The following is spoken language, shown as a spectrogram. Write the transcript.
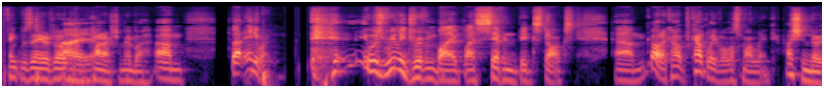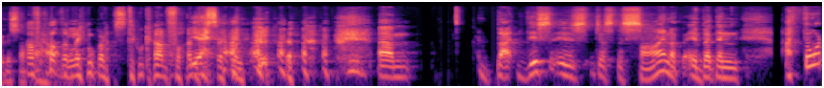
I think was there as well. I can't actually remember. Um, but anyway, it was really driven by by seven big stocks. Um, God, I can't, can't, believe I lost my link. I should know this. Off I've got the link, but I still can't find yeah. it. um, but this is just a sign of. But then I thought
